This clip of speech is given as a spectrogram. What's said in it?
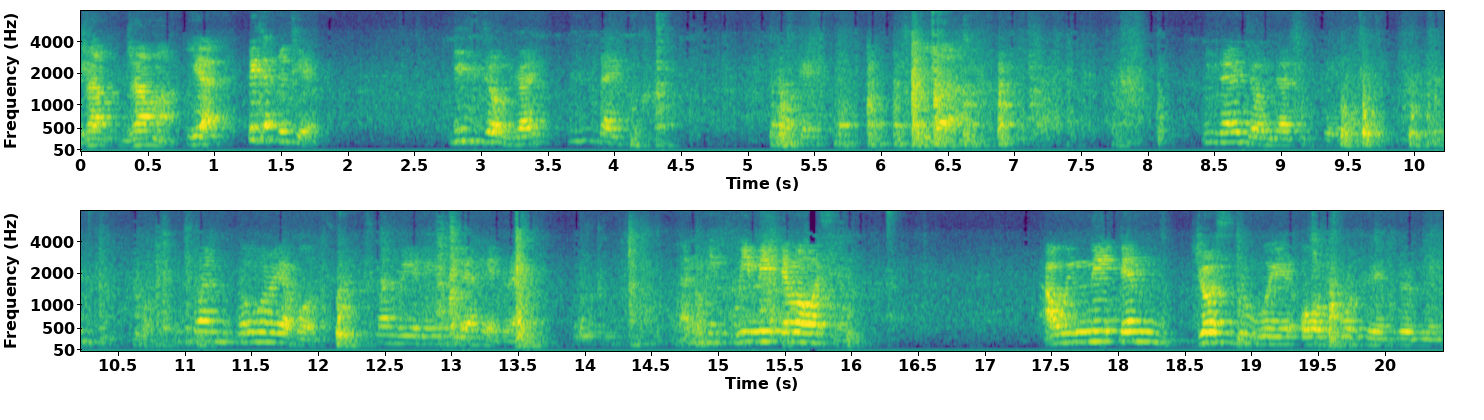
Dra- up- drama. Yeah, pick up the tape. This is drums, right? This is like okay. Yeah. These are drums that you play. This one, don't worry about. It's not really in your head, right? And we, we make them ourselves. And we make them just the way all forefathers were made,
